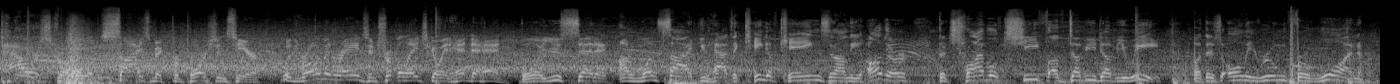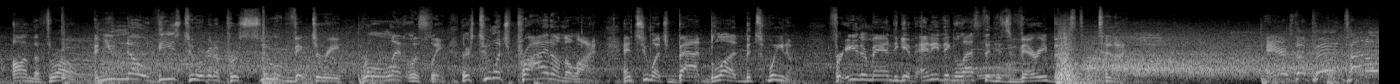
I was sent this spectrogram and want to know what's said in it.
power struggle of seismic proportions here, with Roman Reigns and Triple H going head-to-head. Boy, you said it. On one side, you have the King of Kings, and on the other, the Tribal Chief of WWE. But there's only room for one on the throne. And you know these two are going to pursue victory relentlessly. There's too much pride on the line and too much bad blood between them for either man to give anything less than his very best tonight. Here's the pin, title on the line.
